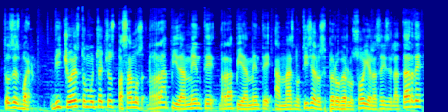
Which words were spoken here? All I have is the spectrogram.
Entonces, bueno, dicho esto, muchachos, pasamos rápidamente, rápidamente a más noticias. Los espero verlos hoy a las 6 de la tarde.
